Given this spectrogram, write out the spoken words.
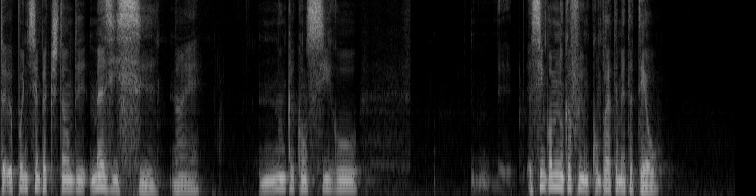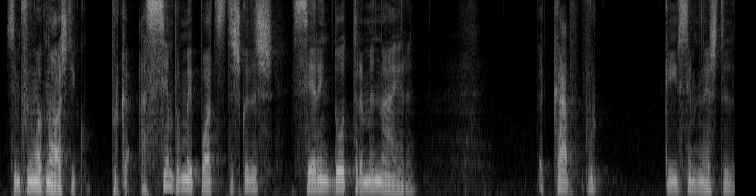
eu, eu ponho sempre a questão de mas e se, não é? Nunca consigo. Assim como nunca fui completamente ateu, sempre fui um agnóstico, porque há sempre uma hipótese das coisas serem de outra maneira. Acabo por cair sempre neste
